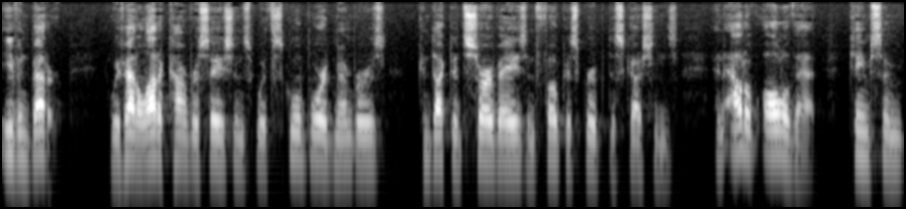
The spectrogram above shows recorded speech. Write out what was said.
even better. We've had a lot of conversations with school board members, conducted surveys and focus group discussions, and out of all of that came some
